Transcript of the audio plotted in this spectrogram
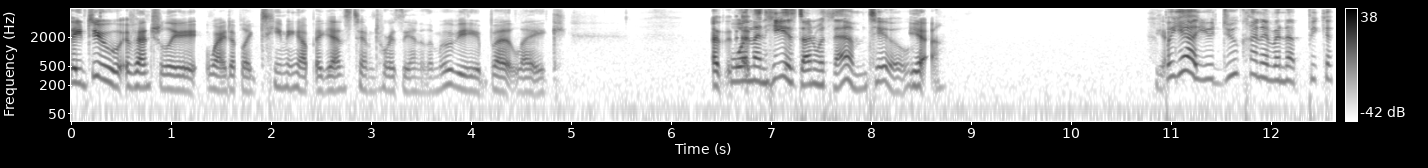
they do eventually wind up like teaming up against him towards the end of the movie, but like. at- well, and then he is done with them too. yeah. Yeah. But yeah, you do kind of end up because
